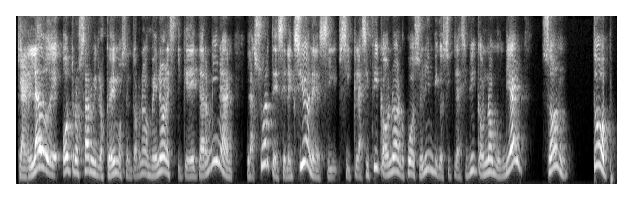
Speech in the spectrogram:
que al lado de otros árbitros que vemos en torneos menores y que determinan la suerte de selecciones, si, si clasifica o no a los Juegos Olímpicos, si clasifica o no al Mundial, son top.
